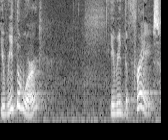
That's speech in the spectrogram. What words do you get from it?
you read the word, you read the phrase,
